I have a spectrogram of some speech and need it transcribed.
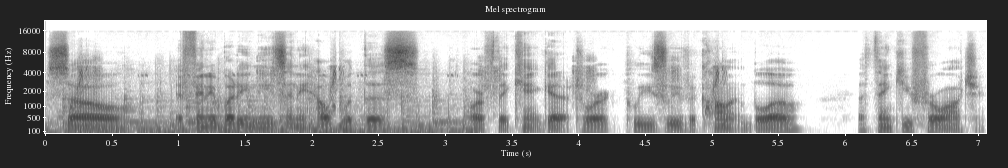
So if anybody needs any help with this, or if they can't get it to work, please leave a comment below. Thank you for watching.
